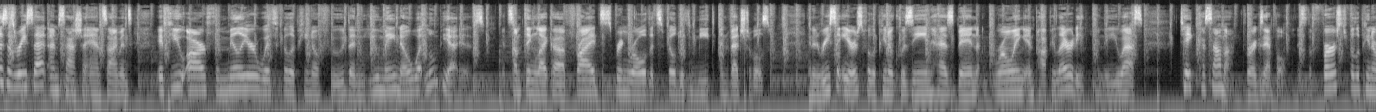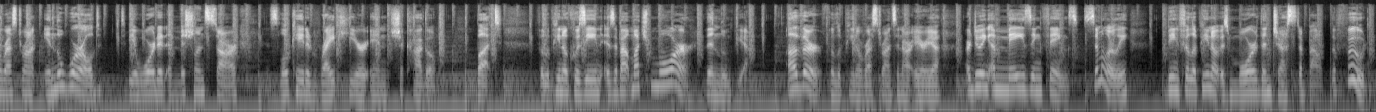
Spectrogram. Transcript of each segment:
This is Reset. I'm Sasha Ann Simons. If you are familiar with Filipino food, then you may know what lumpia is. It's something like a fried spring roll that's filled with meat and vegetables. And in recent years, Filipino cuisine has been growing in popularity in the U.S. Take Kasama, for example. It's the first Filipino restaurant in the world to be awarded a Michelin star. It's located right here in Chicago. But Filipino cuisine is about much more than lumpia. Other Filipino restaurants in our area are doing amazing things. Similarly, being Filipino is more than just about the food.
